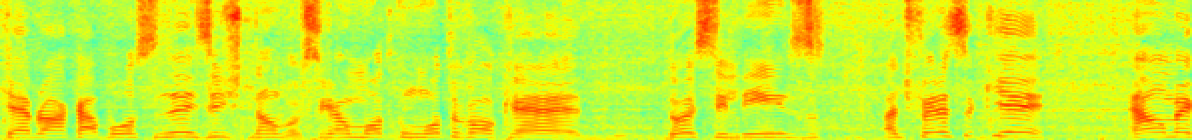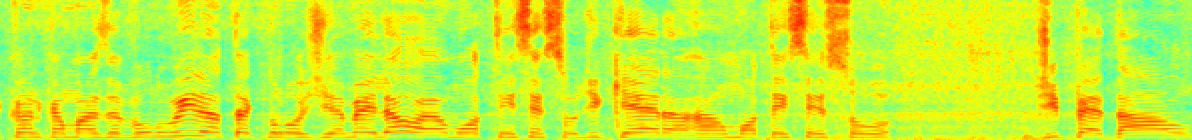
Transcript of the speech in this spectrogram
quebrar a cabeça, não existe não. Você quer uma moto com motor qualquer, dois cilindros. A diferença é que é uma mecânica mais evoluída, a tecnologia é melhor, é uma moto tem sensor de queda, é uma moto tem sensor de pedal,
